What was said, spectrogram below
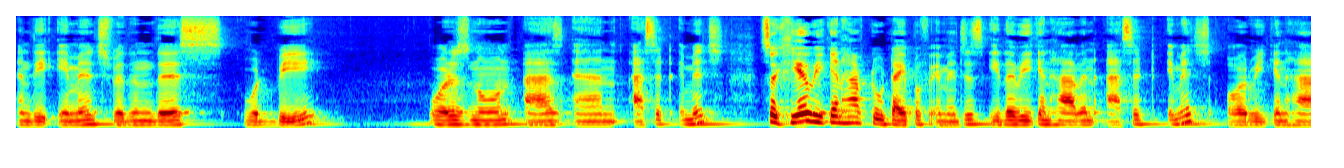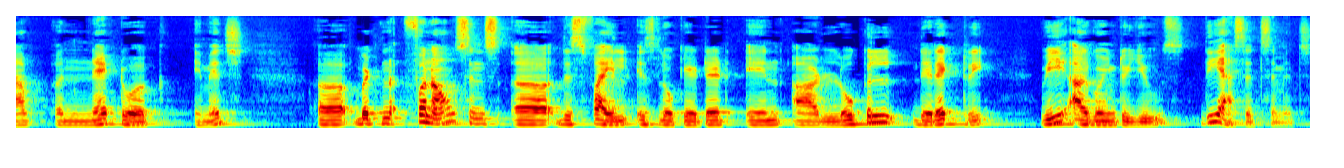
and the image within this would be what is known as an asset image. So here we can have two type of images. Either we can have an asset image or we can have a network image. Uh, but for now, since uh, this file is located in our local directory, we are going to use the assets image.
